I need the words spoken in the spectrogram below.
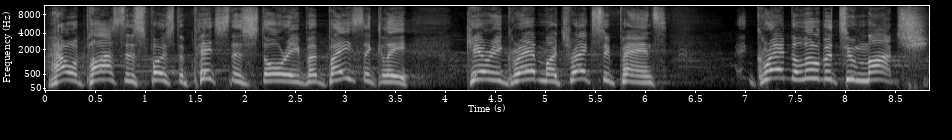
how a pastor is supposed to pitch this story, but basically, Kerry grabbed my tracksuit pants, grabbed a little bit too much.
